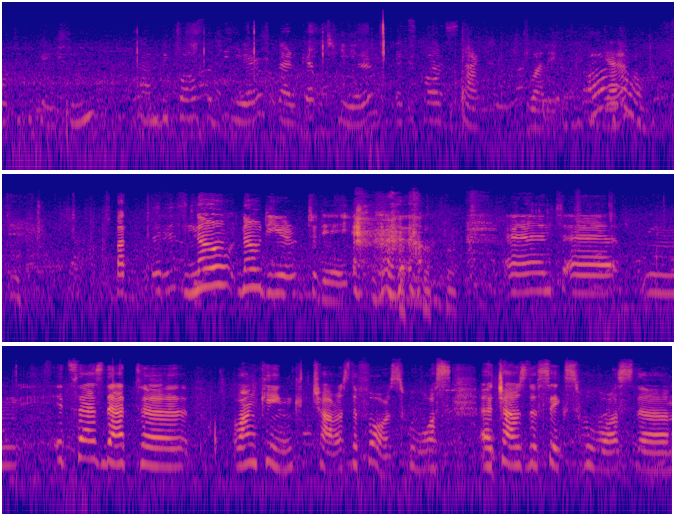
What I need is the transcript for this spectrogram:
fortification. And because the deer were kept here, it's called Stag Dwelling. Yeah. But no, no deer today. and uh, mm, it says that uh, one king, Charles IV, who was uh, Charles VI, who was the um,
